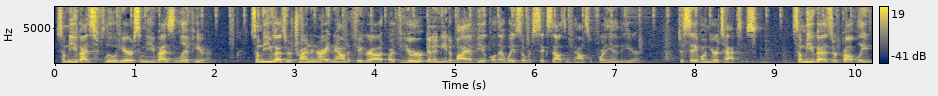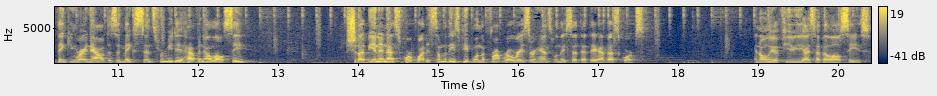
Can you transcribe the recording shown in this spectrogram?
Some of you guys flew here, some of you guys live here. Some of you guys are trying to right now to figure out if you're gonna need to buy a vehicle that weighs over 6,000 pounds before the end of the year to save on your taxes. Some of you guys are probably thinking right now, does it make sense for me to have an LLC? Should I be in an S Corp? Why did some of these people in the front row raise their hands when they said that they have S Corps? And only a few of you guys have LLCs,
